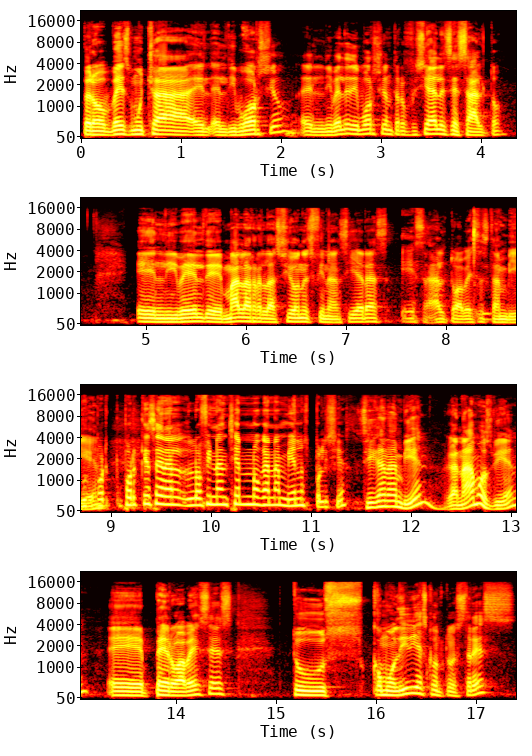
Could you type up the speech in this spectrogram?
pero ves mucha el, el divorcio, el nivel de divorcio entre oficiales es alto, el nivel de malas relaciones financieras es alto a veces también. ¿Por, por qué será? ¿Lo financiero no ganan bien los policías? Sí ganan bien, ganamos bien, eh, pero a veces tus, como lidias con tu estrés,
